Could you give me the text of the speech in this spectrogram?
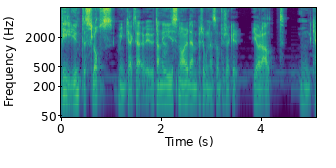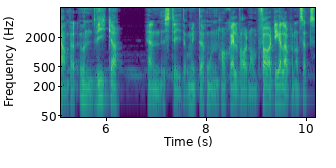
vill ju inte slåss, min karaktär, utan är ju snarare den personen som försöker göra allt hon kan för att undvika en strid om inte hon har själv har någon fördelar på något sätt.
